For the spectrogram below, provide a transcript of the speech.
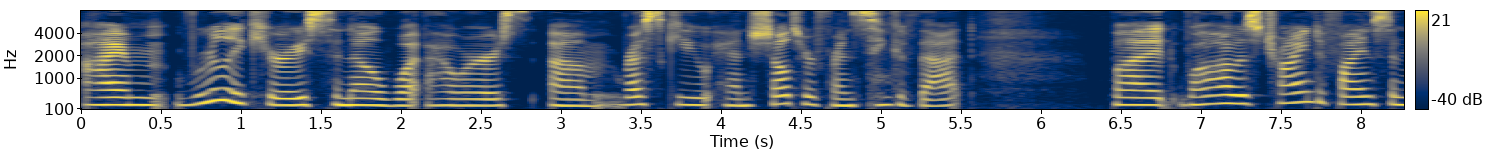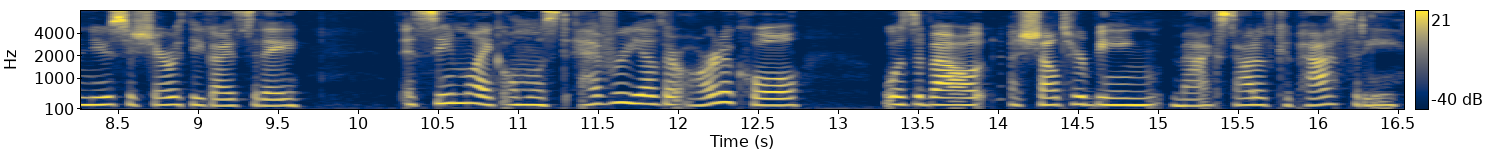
I'm really curious to know what our um, rescue and shelter friends think of that. But while I was trying to find some news to share with you guys today, it seemed like almost every other article was about a shelter being maxed out of capacity.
